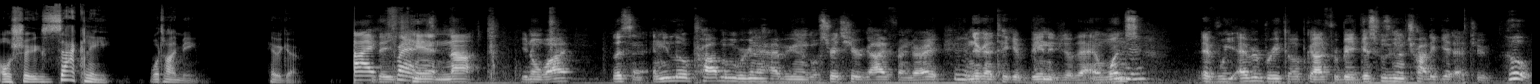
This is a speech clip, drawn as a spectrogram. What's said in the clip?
I'll show you exactly what I mean. Here we go. Hi, They friends. can't not. You know why? Listen, any little problem we're gonna have, you're gonna go straight to your guy friend, all right? Mm-hmm. And they're gonna take advantage of that. And once, if we ever break up, God forbid, guess who's gonna try to get at you? Who?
